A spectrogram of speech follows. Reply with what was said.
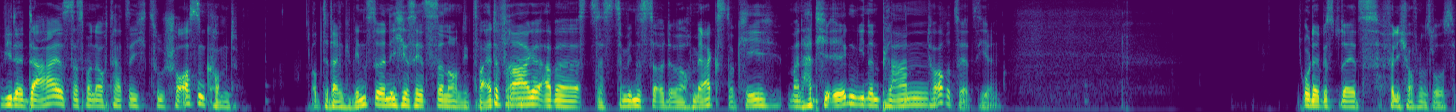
wieder da ist, dass man auch tatsächlich zu Chancen kommt. Ob du dann gewinnst oder nicht, ist jetzt dann noch die zweite Frage, aber dass zumindest du auch merkst, okay, man hat hier irgendwie einen Plan, Tore zu erzielen. Oder bist du da jetzt völlig hoffnungslos?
